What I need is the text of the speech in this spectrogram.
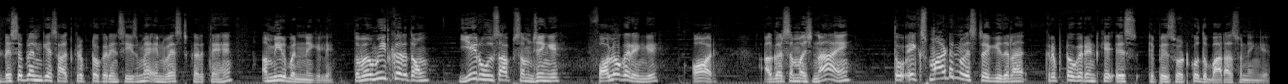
डिसिप्लिन के साथ क्रिप्टो करेंसीज में इन्वेस्ट करते हैं अमीर बनने के लिए। तो मैं उम्मीद करता हूँ ये रूल्स आप समझेंगे फॉलो करेंगे और अगर समझ ना आए तो एक स्मार्ट इन्वेस्टर की तरह क्रिप्टो करेंट के इस एपिसोड को दोबारा सुनेंगे।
